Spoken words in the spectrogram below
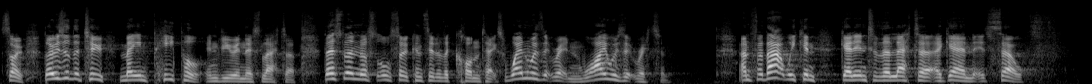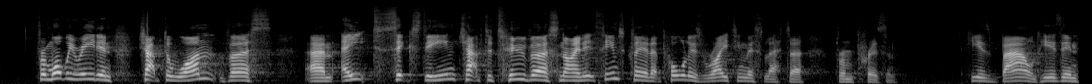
So, those are the two main people in view in this letter. Let's then also consider the context. When was it written? Why was it written? And for that, we can get into the letter again itself. From what we read in chapter 1, verse um, 8, 16, chapter 2, verse 9, it seems clear that Paul is writing this letter from prison. He is bound, he is in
